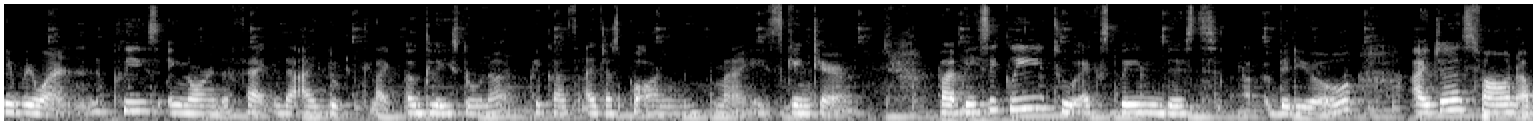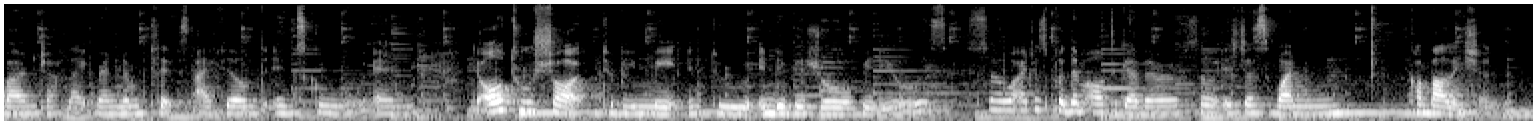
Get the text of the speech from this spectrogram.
everyone, please ignore the fact that I looked like a glazed donut because I just put on my skincare. But basically, to explain this uh, video, I just found a bunch of like random clips I filmed in school and they're all too short to be made into individual videos. So I just put them all together so it's just one compilation.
